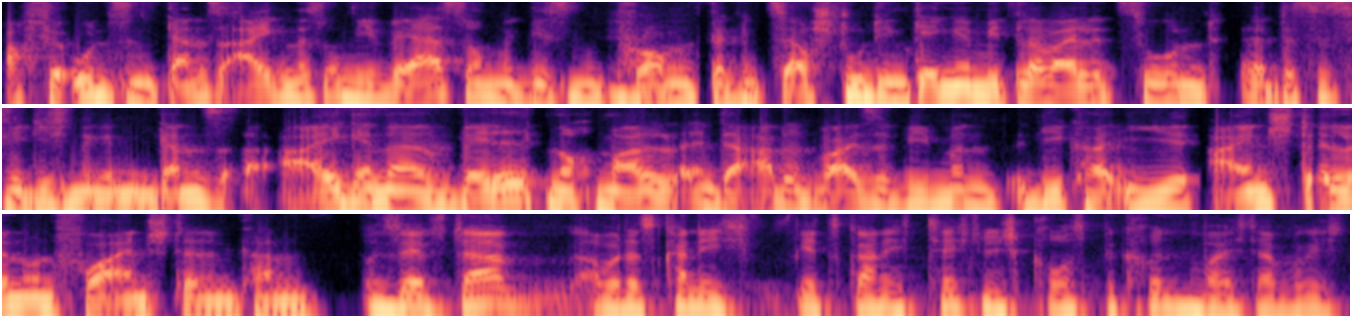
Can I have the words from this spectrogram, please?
auch für uns ein ganz eigenes Universum mit diesem Prompt. Da gibt es ja auch Studiengänge mittlerweile zu und äh, das ist wirklich eine ganz eigene Welt nochmal in der Art und Weise, wie man die KI einstellen und voreinstellen kann. Und selbst da, aber das kann ich jetzt gar nicht technisch groß begründen, weil ich da wirklich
